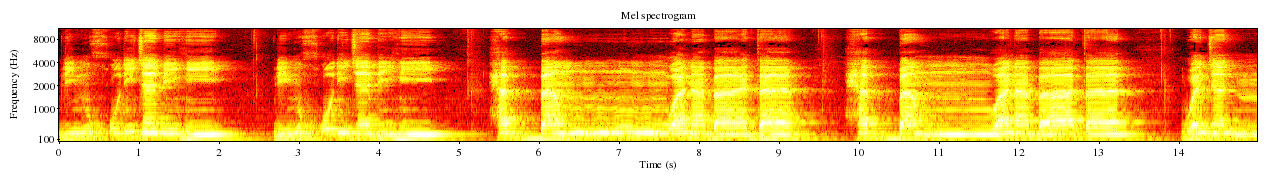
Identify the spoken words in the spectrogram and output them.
لنخرج به لنخرج به حبا ونباتا حبا ونباتا وجنات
